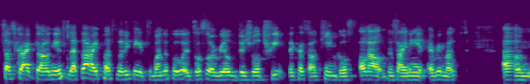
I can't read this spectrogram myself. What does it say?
subscribe to our newsletter i personally think it's wonderful it's also a real visual treat because our team goes all out designing it every month um,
